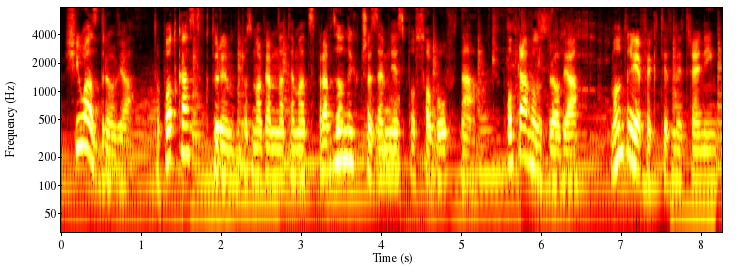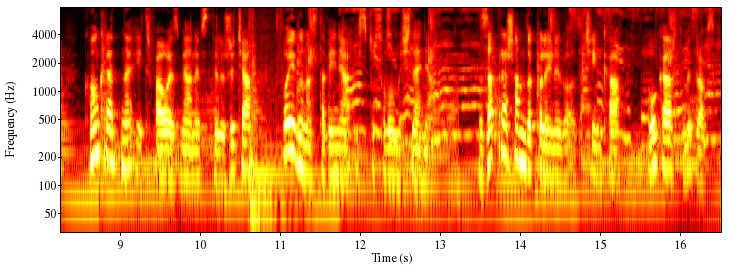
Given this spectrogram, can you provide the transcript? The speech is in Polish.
Siła Zdrowia to podcast, w którym rozmawiam na temat sprawdzonych przeze mnie sposobów na poprawę zdrowia, mądry i efektywny trening, konkretne i trwałe zmiany w stylu życia, Twojego nastawienia i sposobu myślenia. Zapraszam do kolejnego odcinka. Łukasz Dmytrowski.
